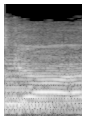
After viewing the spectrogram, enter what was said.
sky.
